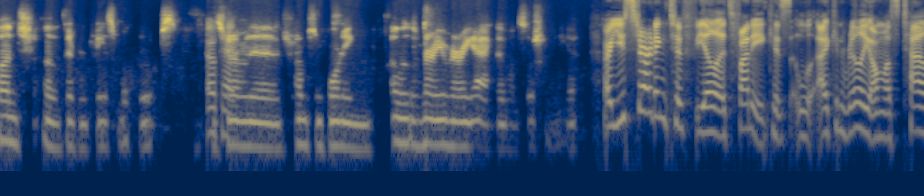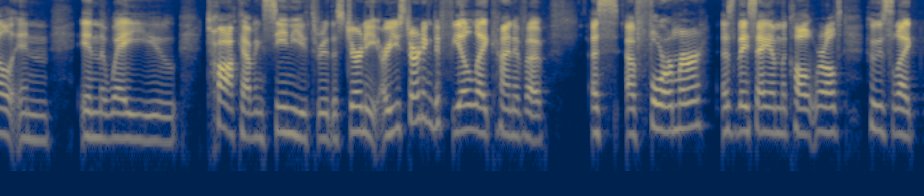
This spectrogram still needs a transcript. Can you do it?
bunch of different Facebook groups. Okay. Conservative, Trump supporting. I was very, very active on social media. Are you starting to feel it's funny because I can really almost tell in in the way you talk, having seen you through this journey. Are you starting to feel like kind of a a, a, former, as they say in the cult world, who's like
